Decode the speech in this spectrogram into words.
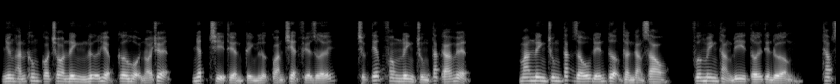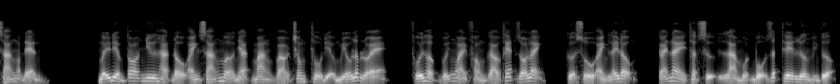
nhưng hắn không có cho ninh nữ hiệp cơ hội nói chuyện, nhất chỉ thiền kình lực quán triệt phía dưới, trực tiếp phong ninh trung tắc cá huyệt. Mang ninh trung tắc giấu đến tượng thần đằng sau, phương minh thẳng đi tới tiền đường, thắp sáng ngọn đèn mấy điểm to như hạt đậu ánh sáng mờ nhạt mang vào trong thổ địa miếu lấp lóe, phối hợp với ngoài phòng gào thét gió lạnh, cửa sổ ảnh lay động, cái này thật sự là một bộ rất thê lương hình tượng.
